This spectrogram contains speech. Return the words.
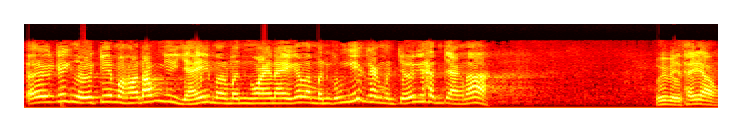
Ờ, cái người kia mà họ đóng như vậy mà mình ngoài này cái là mình cũng nghiến răng mình chửi cái anh chàng đó. Quý vị thấy không?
